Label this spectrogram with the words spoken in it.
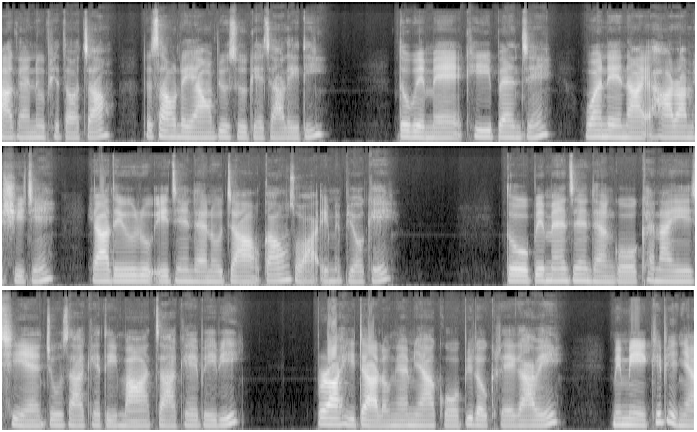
အာဂန်တို့ဖြစ်သောကြောင့်တဆောင်တရောင်ပြုစုခဲ့ကြလေသည်သို့ပေမဲ့ခီးပန်းခြင်းဝမ်းနေ၌အာဟာရမရှိခြင်းရာသီဥတုအေးခြင်းတန်တို့ကြောင့်ကောင်းစွာအိမ်မပြောခဲ့သို့ပင်မခြင်းတန်ကိုခံနိုင်ရရှိရန်ကြိုးစားခဲ့သည်မှာကြာခဲ့ပေပြီပရာဟိတလုပ်ငန်းများကို ပြုလုပ်ခဲ့ကားပင်မိမိခေပညာ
